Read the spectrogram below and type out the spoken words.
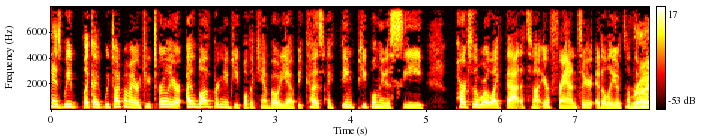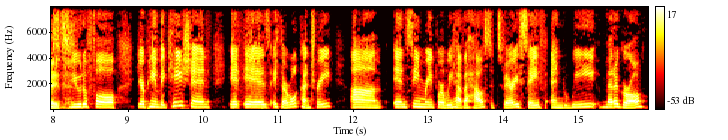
is we, like I, we talked about my retreats earlier. I love bringing people to Cambodia because I think people need to see parts of the world like that. It's not your France or your Italy. It's not the Right. most beautiful European vacation. It is a third world country, um, in Siem Reap where we have a house. It's very safe. And we met a girl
